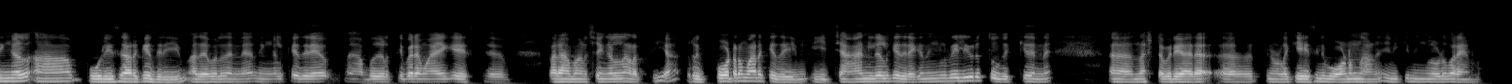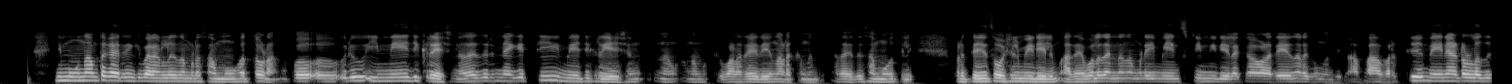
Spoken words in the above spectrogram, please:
നിങ്ങൾ ആ പോലീസുകാർക്കെതിരെയും അതേപോലെ തന്നെ നിങ്ങൾക്കെതിരെ അപകീർത്തിപരമായ കേസ് പരാമർശങ്ങൾ നടത്തിയ റിപ്പോർട്ടർമാർക്കെതിരെയും ഈ ചാനലുകൾക്കെതിരെയൊക്കെ നിങ്ങൾ വലിയൊരു തുകയ്ക്ക് തന്നെ നഷ്ടപരിഹാരത്തിനുള്ള കേസിന് പോകണം എന്നാണ് എനിക്ക് നിങ്ങളോട് പറയാനുള്ളത്. ഇനി മൂന്നാമത്തെ കാര്യം എനിക്ക് പറയാനുള്ളത് നമ്മുടെ സമൂഹത്തോടാണ്. ഇപ്പോൾ ഒരു ഇമേജ് ക്രിയേഷൻ അതായത് ഒരു നെഗറ്റീവ് ഇമേജ് ക്രിയേഷൻ നമുക്ക് വളരെയധികം നടക്കുന്നുണ്ട്. അതായത് സമൂഹത്തിൽ. പ്രത്യേകിച്ച് സോഷ്യൽ മീഡിയയിലും അതേപോലെ തന്നെ നമ്മുടെ ഈ മെയിൻ സ്ട്രീം മീഡിയയിലൊക്കെ വളരെയധികം നടക്കുന്നുണ്ട്. അപ്പോൾ അവർക്ക് മെയിനായിട്ടുള്ളത്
